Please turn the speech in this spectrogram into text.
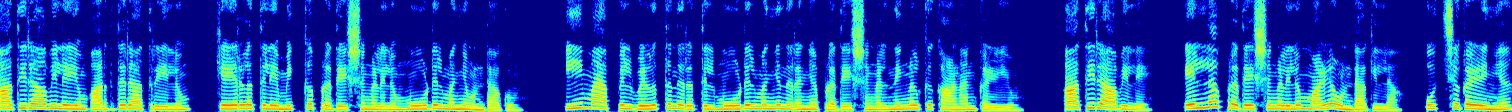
അതിരാവിലെയും അർദ്ധരാത്രിയിലും കേരളത്തിലെ മിക്ക പ്രദേശങ്ങളിലും മൂടൽമഞ്ഞ് ഉണ്ടാകും. ഈ മാപ്പിൽ വെളുത്ത നിറത്തിൽ മൂടൽമഞ്ഞ് നിറഞ്ഞ പ്രദേശങ്ങൾ നിങ്ങൾക്ക് കാണാൻ കഴിയും. അതിരാവിലെ എല്ലാ പ്രദേശങ്ങളിലും മഴ ഉണ്ടാകില്ല. ഉച്ചകഴിഞ്ഞ്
